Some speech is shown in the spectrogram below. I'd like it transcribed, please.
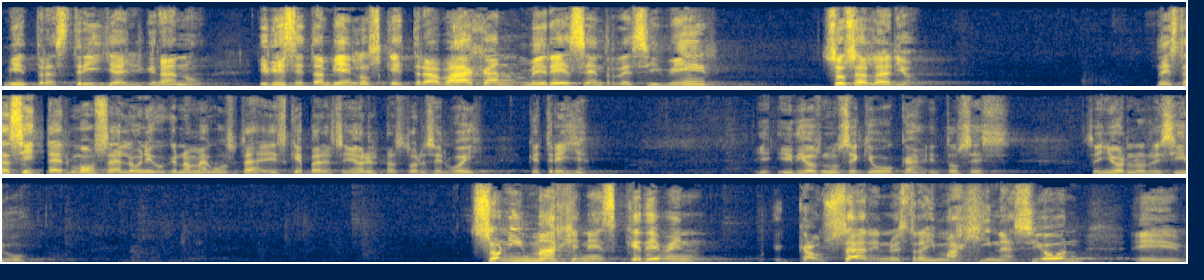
mientras trilla el grano. Y dice también, los que trabajan merecen recibir su salario de esta cita hermosa, lo único que no me gusta es que para el Señor el pastor es el buey que trilla. Y, Dios no se equivoca, entonces, Señor, lo recibo. Son imágenes que deben causar en nuestra imaginación eh,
